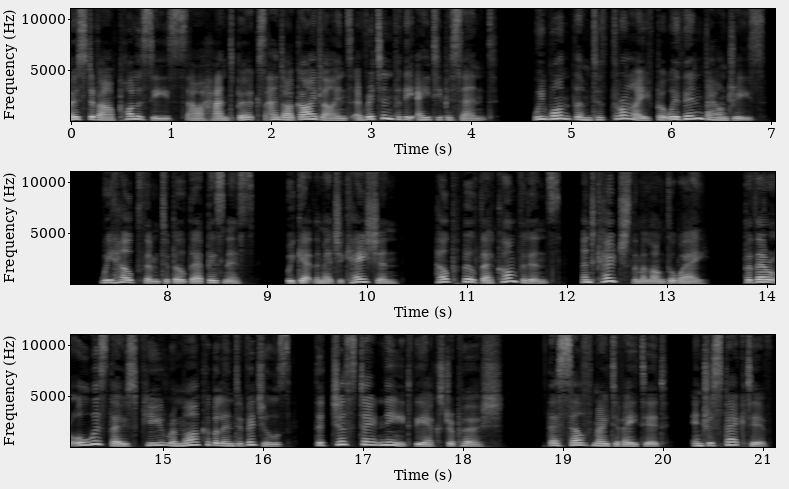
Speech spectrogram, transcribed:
Most of our policies, our handbooks, and our guidelines are written for the 80%. We want them to thrive, but within boundaries. We help them to build their business. We get them education, help build their confidence, and coach them along the way. But there are always those few remarkable individuals that just don't need the extra push. They're self motivated, introspective,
